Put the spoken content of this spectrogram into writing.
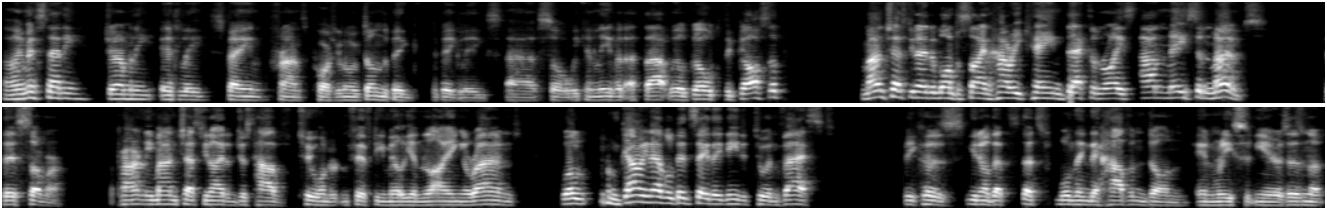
Have I missed any? Germany, Italy, Spain, France, Portugal. We've done the big the big leagues, uh, so we can leave it at that. We'll go to the gossip. Manchester United want to sign Harry Kane, Declan Rice, and Mason Mount this summer. Apparently, Manchester United just have 250 million lying around. Well, Gary Neville did say they needed to invest because you know that's that's one thing they haven't done in recent years, isn't it?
